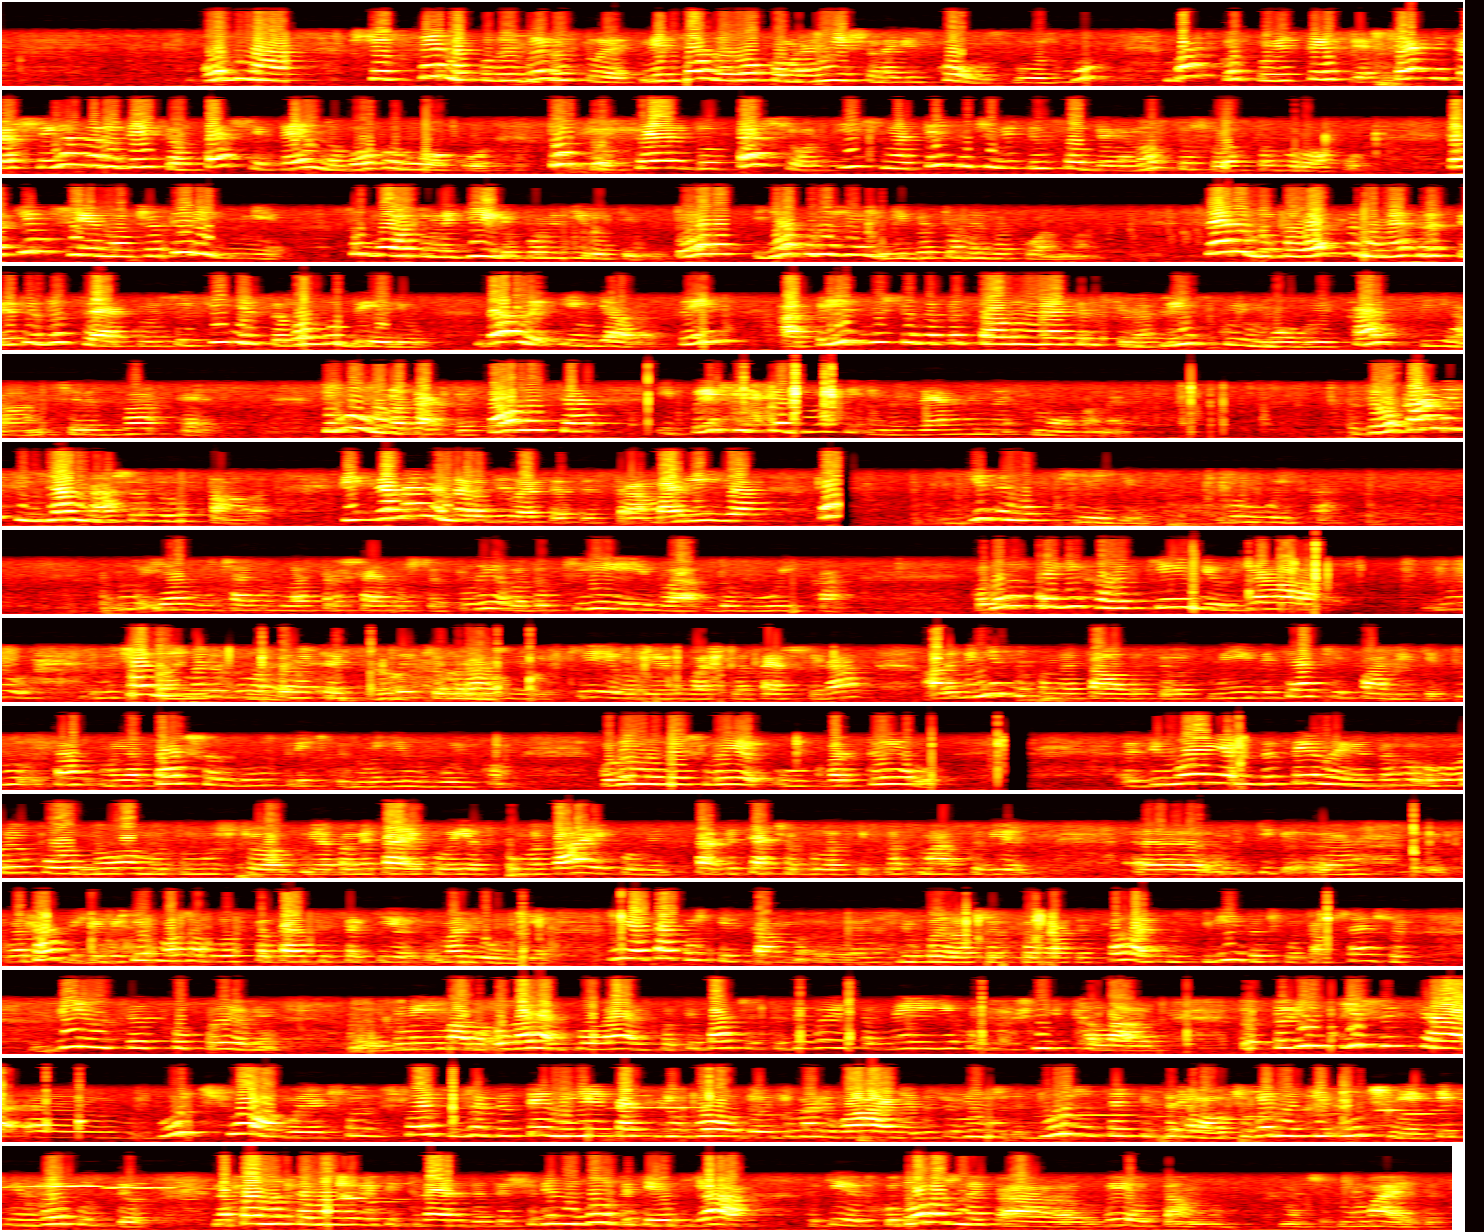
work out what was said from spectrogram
Однак, що сина, коли виросли, не взяли роком раніше на військову службу, батько сповістив священника, що я народився в перший день Нового року, тобто середу 1 січня 1896 року. Таким чином, чотири дні, суботу, неділю, понеділок і вівторок, я прожив нібито незаконно. В середу повезли мене хрестити до церкви сусіднє село Будилів, дали ім'я Василь, а прізвище записали метр сіраблінською мовою Касіян через два С. Тому воно так писалося і пишеться досі іноземними мовами. З роками сім'я наша зростала. Після мене народилася сестра Марія. Їдемо в Київ, до Вуйка. Ну, я, звичайно, була страшенно щаслива до Києва, до Вуйка. Коли ми приїхали в Київ, я, ну, звичайно, в мене було там велике враження від Києва, я його бачила перший раз, але мені запам'яталося от в моїй дитячій пам'яті та моя перша зустріч з моїм вуйком. Коли ми зайшли у квартиру, Зі мною як з дитиною він говорив по одному, тому що я пам'ятаю, коли я з мозаїку, та дитяча була такі пластмасові такі е, квадратики, з яких можна було складати всякі малюнки. Ну я також десь там е, любила щось складати, склала якусь квіточку, там ще щось. Він це схопив. е, До моєї мами Оленко, Оленко, ти бачиш, ти дивися, в неї є художній талант. Тобто він тішився е, будь-чому, якщо щось вже дитини є якась любов до, до малювання, чого він дуже це підтримав. Очевидно, ті учні, яких він випустив, напевно, це могли підтвердити, що він не був такий от я, такий от художник, а ви от там, значить, не маєте там.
